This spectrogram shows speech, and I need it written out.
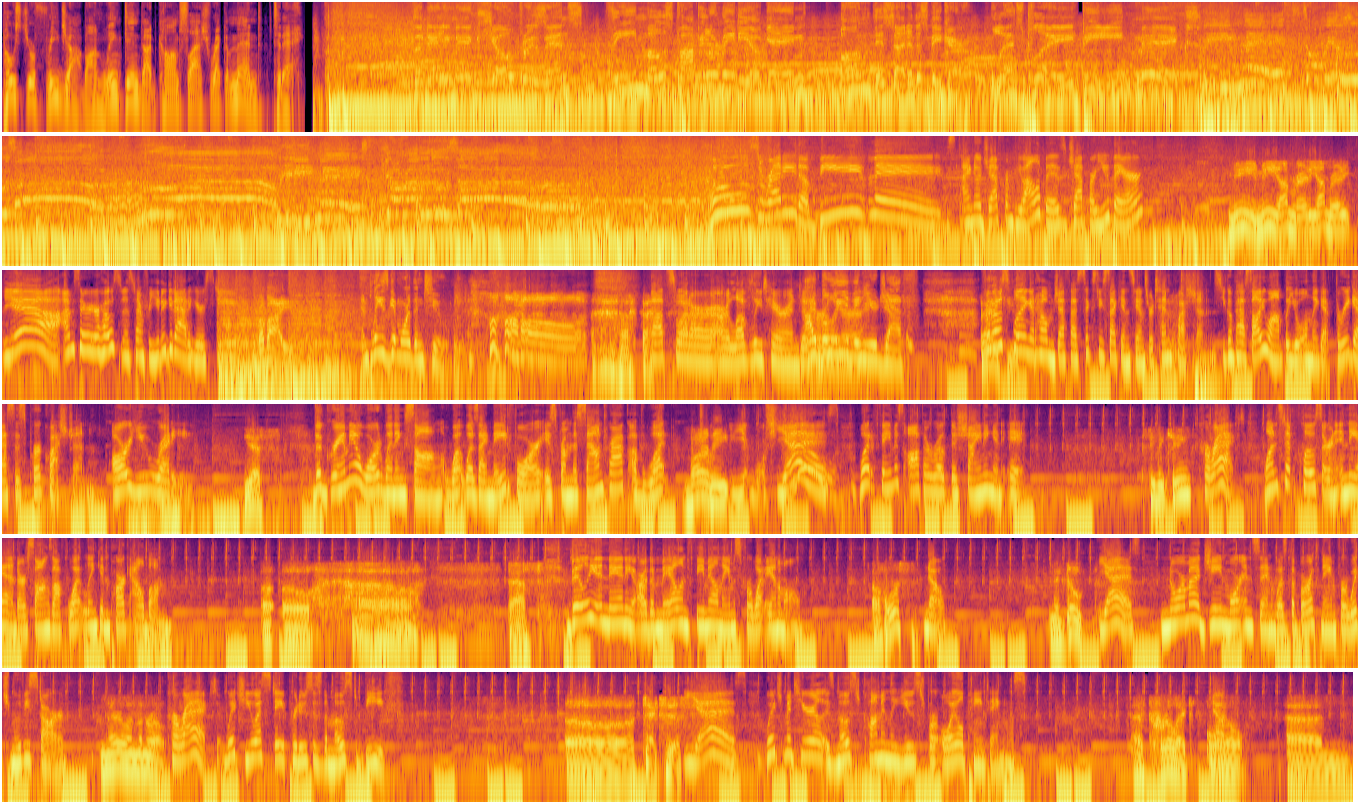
Post your free job on linkedin.com slash recommend today. The Daily Mig Show presents the most popular radio game on this side of the speaker. Let's play Beat Migs. Beat Migs, don't be a loser. Beat Migs, you're a loser. Who's ready to be Migs? I know Jeff from Puyallup is. Jeff, are you there? Me, me, I'm ready. I'm ready. Yeah, I'm Sarah, your host, and it's time for you to get out of here, Steve. Bye bye. And please get more than two. Oh, that's what our, our lovely Taryn did. I believe in you, Jeff. For those you. playing at home, Jeff has 60 seconds to answer 10 questions. You can pass all you want, but you only get three guesses per question. Are you ready? Yes. The Grammy Award winning song, What Was I Made For, is from the soundtrack of what? Barbie. Y- w- yes. What famous author wrote The Shining and It? Stephen King. Correct. One Step Closer and In the End are songs off what Linkin Park album? Uh oh. Oh. Pass. Billy and Nanny are the male and female names for what animal? A horse No. And a goat. Yes. Norma Jean Mortensen was the birth name for which movie star? Marilyn Monroe. Correct. Which U.S. state produces the most beef? Uh, Texas. Yes. Which material is most commonly used for oil paintings? Acrylic No. oil. Um,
